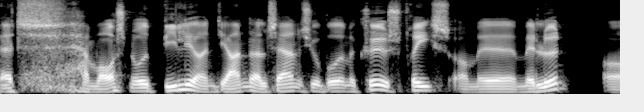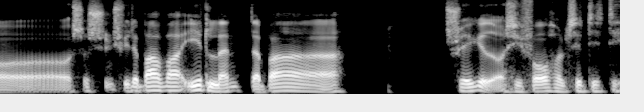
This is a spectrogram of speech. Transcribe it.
at han var også noget billigere end de andre alternativer, både med købspris og med, med løn. Og så synes vi, der bare var et eller andet, der bare triggede os i forhold til, det, det,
